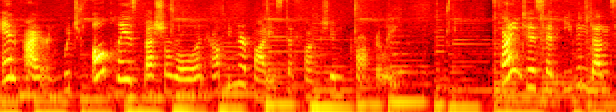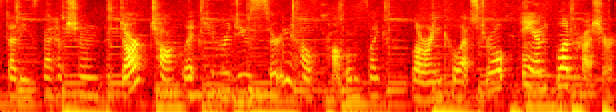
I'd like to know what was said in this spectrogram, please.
and iron, which all play a special role in helping our bodies to function properly. Scientists have even done studies that have shown that dark chocolate can reduce certain health problems like lowering cholesterol and blood pressure.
